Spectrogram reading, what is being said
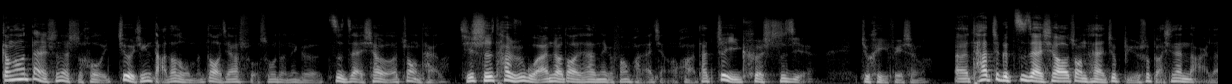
刚刚诞生的时候就已经达到了我们道家所说的那个自在逍遥的状态了。其实他如果按照道家的那个方法来讲的话，他这一刻师姐就可以飞升了。呃，他这个自在逍遥状态，就比如说表现在哪儿呢？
